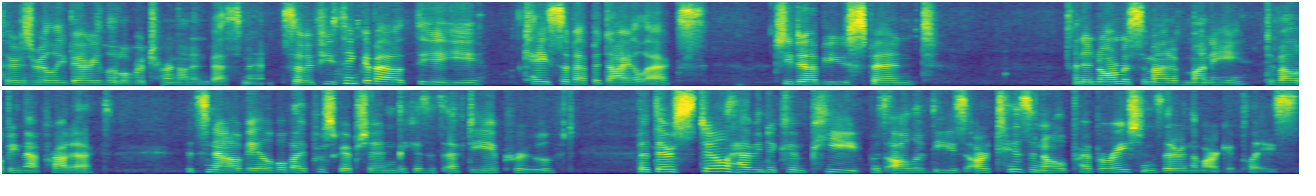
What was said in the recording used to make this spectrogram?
there's really very little return on investment. So if you think about the case of Epidiolex, GW spent an enormous amount of money developing that product. It's now available by prescription because it's FDA approved, but they're still having to compete with all of these artisanal preparations that are in the marketplace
